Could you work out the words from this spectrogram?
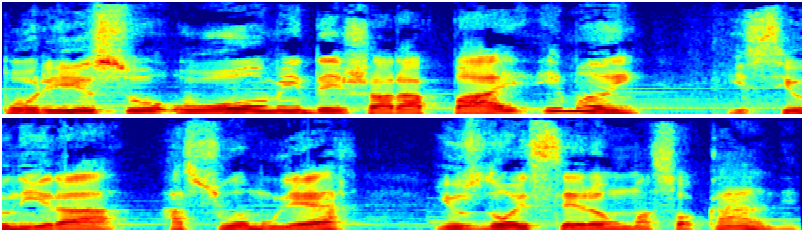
Por isso o homem deixará pai e mãe e se unirá à sua mulher, e os dois serão uma só carne?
